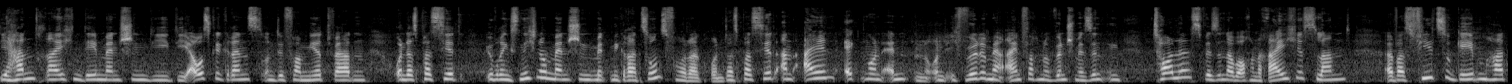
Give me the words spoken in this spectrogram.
die Hand reichen den Menschen, die, die ausgegrenzt und diffamiert werden. Und das passiert übrigens nicht nur Menschen mit Migrationsvordergrund, das passiert an allen Ecken und Enden. Und ich würde mir einfach nur wünschen, wir sind ein tolles, wir sind aber auch ein reiches Land, äh, was viel zu geben hat.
